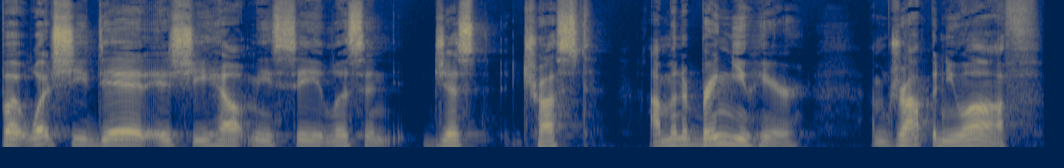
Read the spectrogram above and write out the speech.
But what she did is she helped me see listen, just trust. I'm going to bring you here. I'm dropping you off.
